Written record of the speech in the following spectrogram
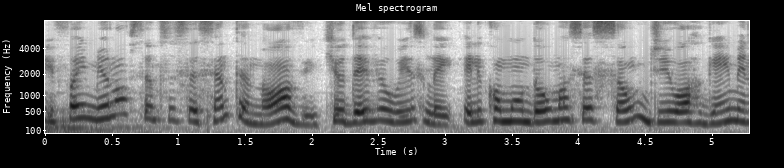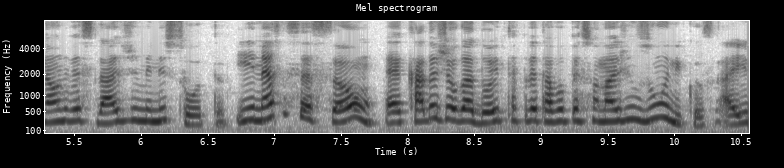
E foi em 1969 que o David Weasley ele comandou uma sessão de Wargame na Universidade de Minnesota. E nessa sessão, é, cada jogador interpretava personagens únicos. Aí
